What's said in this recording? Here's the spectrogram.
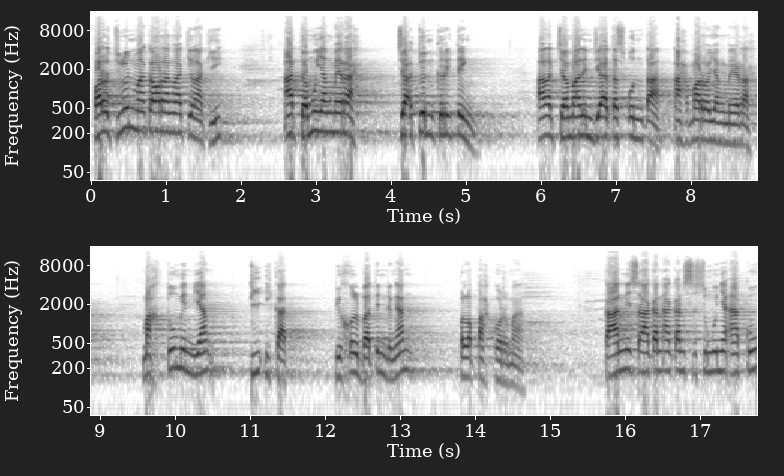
farajulun maka orang laki-laki, adamu yang merah, jadun keriting, al jamalin di atas unta, ahmaro yang merah, mahtumin yang diikat, bihul batin dengan pelepah kurma. Kani seakan-akan sesungguhnya aku,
